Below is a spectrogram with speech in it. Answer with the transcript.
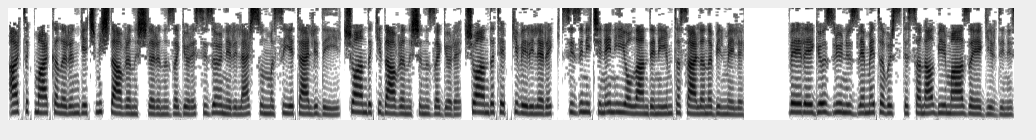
Artık markaların geçmiş davranışlarınıza göre size öneriler sunması yeterli değil. Şu andaki davranışınıza göre, şu anda tepki verilerek, sizin için en iyi olan deneyim tasarlanabilmeli. VR gözlüğünüzle Metaverse'te sanal bir mağazaya girdiniz.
